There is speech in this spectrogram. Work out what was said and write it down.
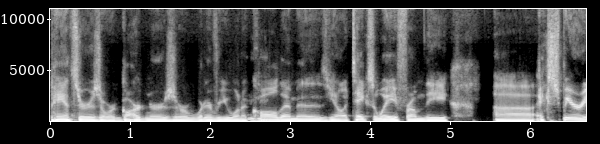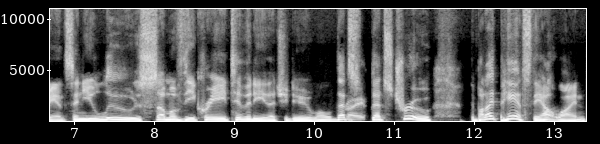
pantsers or gardeners or whatever you want to mm-hmm. call them is, you know, it takes away from the uh, experience and you lose some of the creativity that you do. Well, that's right. that's true, but I pants the outline.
